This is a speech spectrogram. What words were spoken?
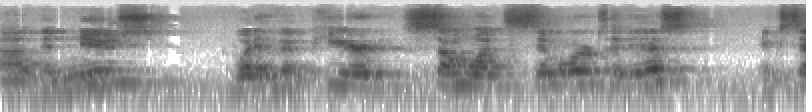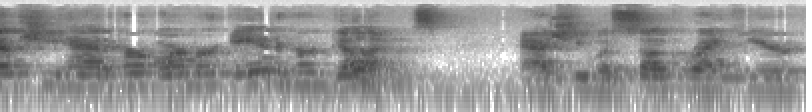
Uh, the Neuse would have appeared somewhat similar to this, except she had her armor and her guns as she was sunk right here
